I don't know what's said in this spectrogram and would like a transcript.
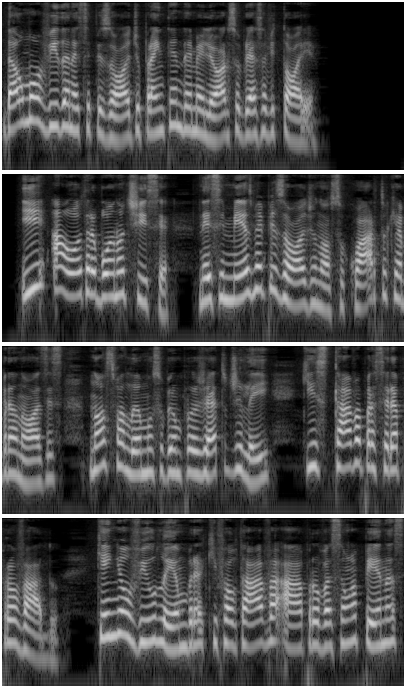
Dá uma ouvida nesse episódio para entender melhor sobre essa vitória. E a outra boa notícia. Nesse mesmo episódio, nosso quarto quebra-nozes, nós falamos sobre um projeto de lei que estava para ser aprovado. Quem ouviu lembra que faltava a aprovação apenas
